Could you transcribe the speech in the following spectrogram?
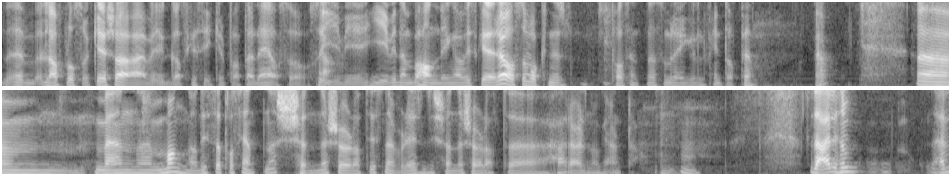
um, lavt blodsukker, så er vi ganske sikre på at det er det. Og så, så Ja. gir, vi, gir vi den behandlinga vi skal gjøre, og så våkner pasientene som regel fint opp igjen. Ja. Um, men mange av disse pasientene skjønner sjøl at de snøvler. De skjønner sjøl at uh, her er det noe gærent. Da. Mm. Så det er liksom Det er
